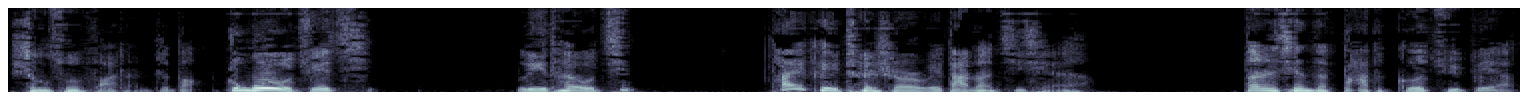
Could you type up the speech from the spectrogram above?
生存发展之道。中国又崛起，离他又近，他也可以趁势而为，大赚其钱啊。但是现在大的格局变了，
